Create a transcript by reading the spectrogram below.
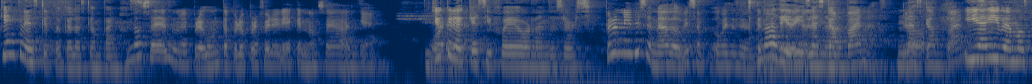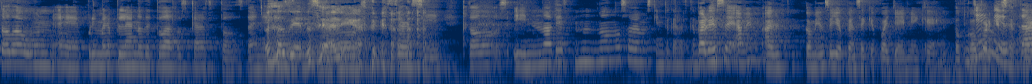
quién crees que toca las campanas? No sé, es mi pregunta, pero preferiría que no sea alguien. Yo Whatever. creo que sí fue orden de Cersei. Pero ni dice nada, hubiese, hubiese Nadie dice Las nada. campanas, No. las campanas. Y ahí vemos todo un eh, primer plano de todas las caras de todos. Daenerys, Todos viéndose a. Cersei, todos. Y nadie, no, no sabemos quién toca las campanas. Parece, a mí al comienzo yo pensé que fue Jamie quien tocó Jamie porque se fue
